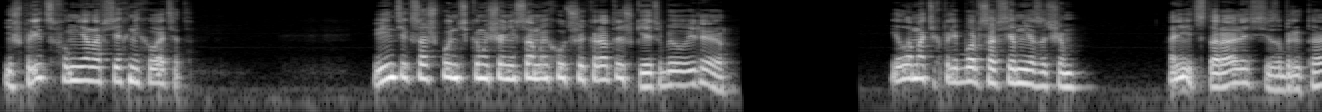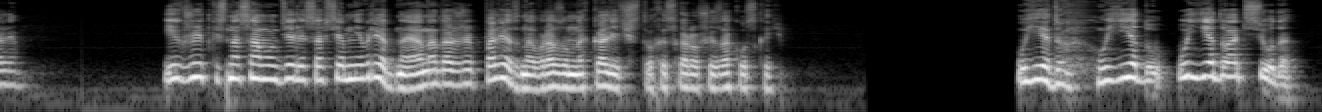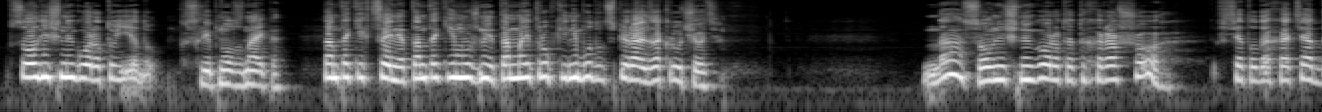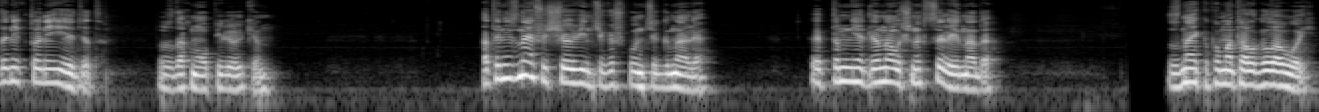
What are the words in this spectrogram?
И шприцев у меня на всех не хватит. Винтик со шпунтиком еще не самые худшие коротышки, я тебе уверяю. И ломать их прибор совсем незачем. Они ведь старались, изобретали. Их жидкость на самом деле совсем не вредная, она даже полезна в разумных количествах и с хорошей закуской. «Уеду, уеду, уеду отсюда! В солнечный город уеду!» – всхлипнул Знайка. Там таких ценят, там такие нужны, там мои трубки не будут спираль закручивать. Да, солнечный город – это хорошо. Все туда хотят, да никто не едет, вздохнул Пилюлькин. А ты не знаешь еще винтик и шпунтик гнали? Это мне для научных целей надо. Знайка помотал головой.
